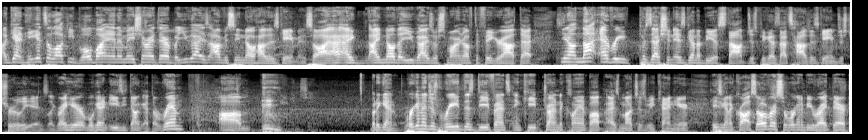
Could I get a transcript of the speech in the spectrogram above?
Again, he gets a lucky blow-by animation right there, but you guys obviously know how this game is. So I, I, I know that you guys are smart enough to figure out that, you know, not every possession is going to be a stop just because that's how this game just truly is. Like right here, we'll get an easy dunk at the rim. Um, But again, we're going to just read this defense and keep trying to clamp up as much as we can here. He's going to cross over, so we're going to be right there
